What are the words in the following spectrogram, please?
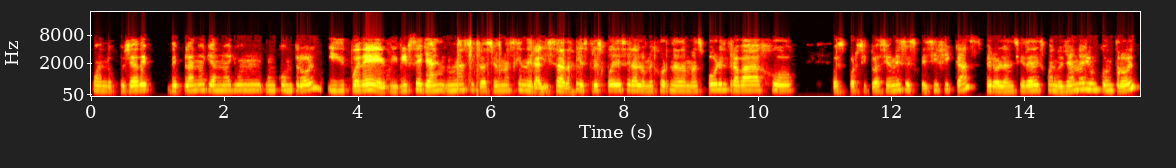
cuando pues ya de de plano ya no hay un, control y puede vivirse ya en una situación más generalizada. El estrés puede ser a lo mejor nada más por el trabajo, pues por situaciones específicas, pero la ansiedad es cuando ya no hay un control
